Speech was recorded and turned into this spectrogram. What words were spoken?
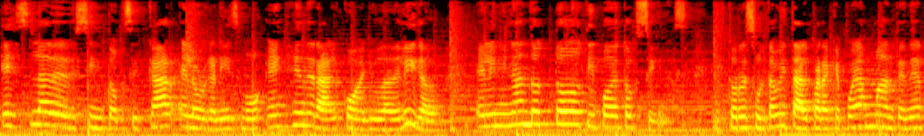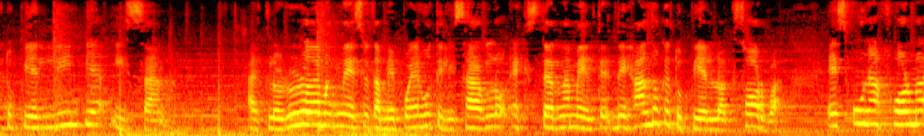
es la de desintoxicar el organismo en general con ayuda del hígado, eliminando todo tipo de toxinas. Esto resulta vital para que puedas mantener tu piel limpia y sana. Al cloruro de magnesio también puedes utilizarlo externamente dejando que tu piel lo absorba. Es una forma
